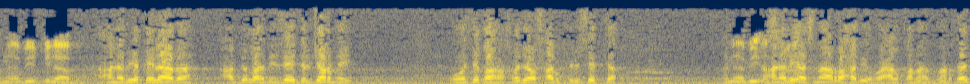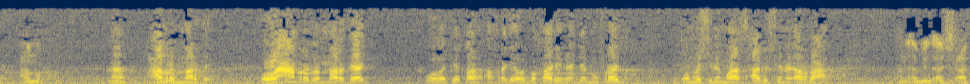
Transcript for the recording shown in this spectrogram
عن أبي قلابة. عن أبي قلابة عبد الله بن زيد الجرمي وهو ثقة. أخرج له أصحاب الكتب الستة. عن أبي أسماء عن أبي أسماء الرحبي وهو علقمة بن مرثد. عمرو. ها؟ عمرو بن مرثد وهو عمرو بن مرثد وهو ثقة أخرجه البخاري في الأدب المفرد ومسلم وأصحاب السنة الأربعة. عن أبي الأشعث.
